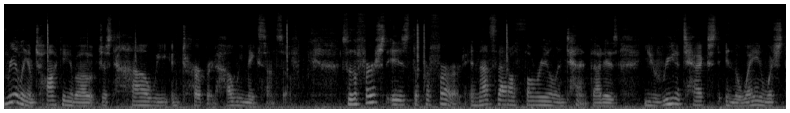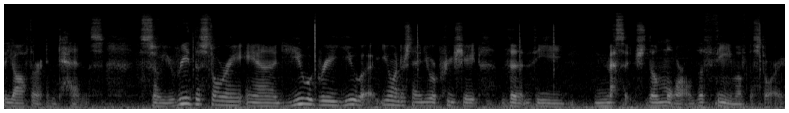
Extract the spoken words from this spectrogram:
really, I'm talking about just how we interpret, how we make sense of. So the first is the preferred, and that's that authorial intent. That is, you read a text in the way in which the author intends. So you read the story and you agree, you you understand, you appreciate the the message, the moral, the theme of the story.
